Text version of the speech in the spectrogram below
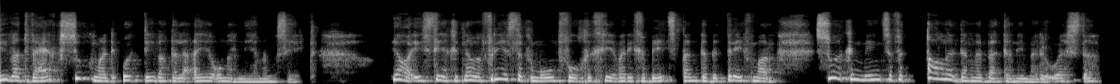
die wat werk soek, maar ook die wat hulle eie ondernemings het. Ja, sê ek het nou 'n vreeslike mond vol gegee wat die gebedspunte betref, maar so kan mense vir talle dinge bid in die Midde-Ooste.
